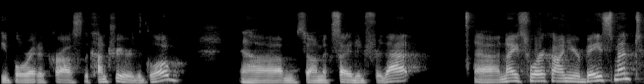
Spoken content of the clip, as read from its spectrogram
people right across the country or the globe. Um, so I'm excited for that. Uh, nice work on your basement.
